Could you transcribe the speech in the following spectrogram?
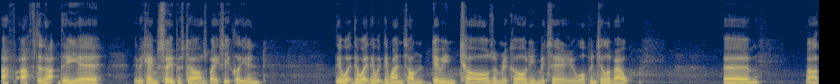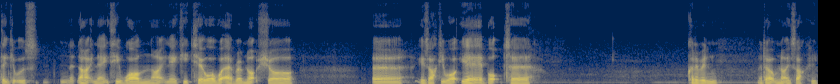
af- after that they uh, they became superstars basically, and they w- they, w- they, w- they went on doing tours and recording material up until about um, well, I think it was 1981, 1982 or whatever. I'm not sure uh, exactly what year, but uh, could have been. I don't. Not exactly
